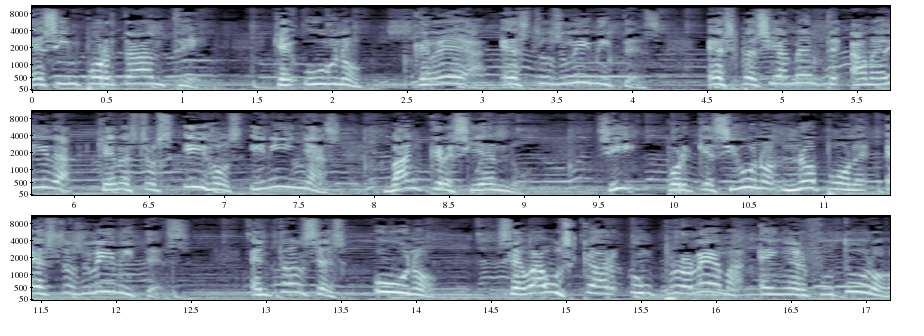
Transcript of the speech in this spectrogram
es importante que uno crea estos límites, especialmente a medida que nuestros hijos y niñas van creciendo. Sí, porque si uno no pone estos límites, entonces uno se va a buscar un problema en el futuro,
